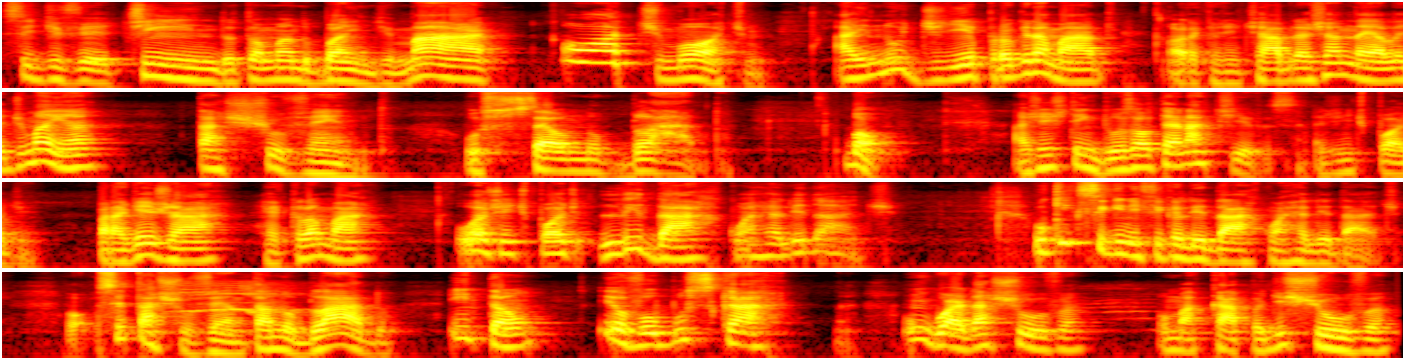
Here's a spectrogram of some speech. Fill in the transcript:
se divertindo, tomando banho de mar. Ótimo, ótimo. Aí no dia programado, a hora que a gente abre a janela de manhã, tá chovendo, o céu nublado. Bom, a gente tem duas alternativas. A gente pode praguejar, reclamar, ou a gente pode lidar com a realidade. O que, que significa lidar com a realidade? Bom, se está chovendo, está nublado, então eu vou buscar né, um guarda-chuva, uma capa de chuva,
